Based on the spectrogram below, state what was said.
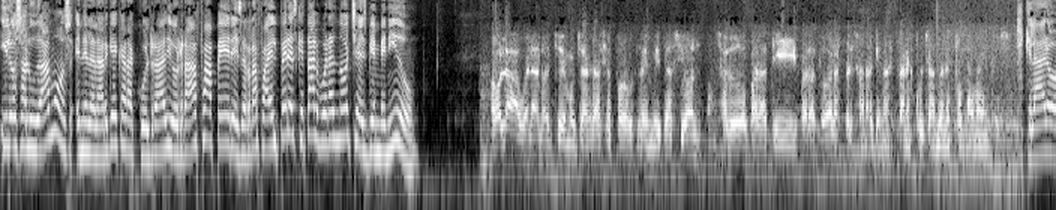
Y lo saludamos en el alargue de Caracol Radio. Rafa Pérez, Rafael Pérez, ¿qué tal? Buenas noches, bienvenido. Hola, buenas noches, muchas gracias por la invitación. Un saludo para ti y para todas las personas que nos están escuchando en estos momentos. Claro,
